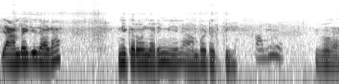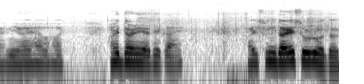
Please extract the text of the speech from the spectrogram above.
ती आंब्याची झाडं आणि करवंदारी मी आंबटत ती. बघा आणि हय हय हय दळे आहे ते काय. हयसून दळे सुरू होतात.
